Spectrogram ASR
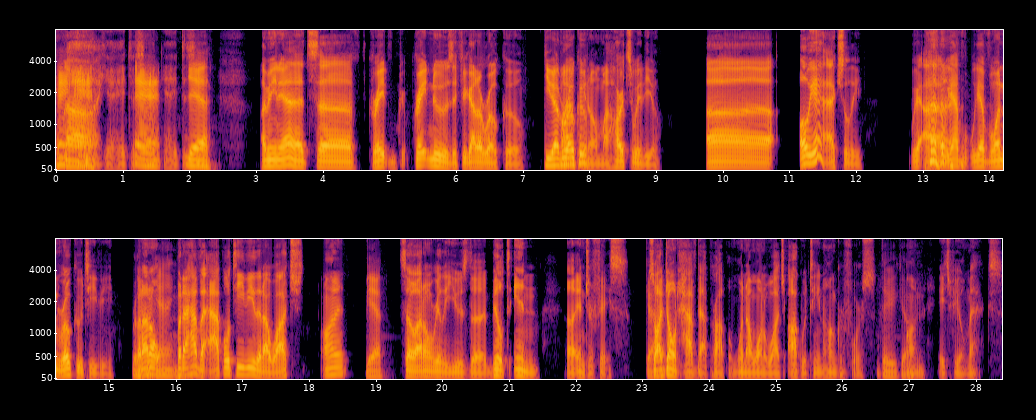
Ah, you hate to see it. You hate to see Yeah. it. I mean, yeah, it's uh great great news if you got a Roku. Do you have a My- Roku? You know, my heart's with you. Uh oh yeah, actually. We uh, we have we have one Roku TV. but I Roku don't gang. but I have an Apple TV that I watch on it, yeah. So I don't really use the built-in uh, interface. got so I don't have that problem when I want to watch Aqua Teen Hunger Force There you go. on HBO Max.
